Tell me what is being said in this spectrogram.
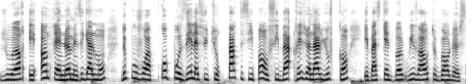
joueurs et entraîneurs, mais également de pouvoir proposer les futurs participants au FIBA Regional Youth Camp et Basketball Without Borders.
